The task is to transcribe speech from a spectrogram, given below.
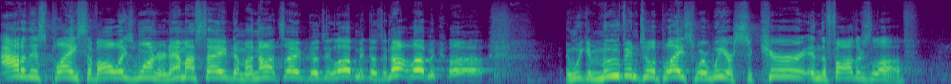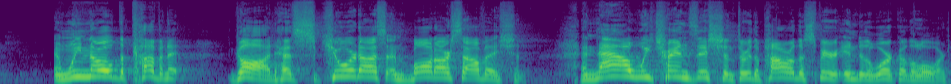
out of this place of always wondering, am I saved? Am I not saved? Does he love me? Does he not love me? Ah. And we can move into a place where we are secure in the Father's love. And we know the covenant God has secured us and bought our salvation. And now we transition through the power of the Spirit into the work of the Lord.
